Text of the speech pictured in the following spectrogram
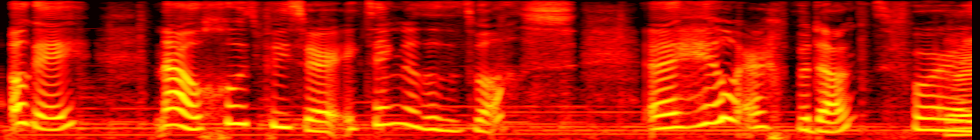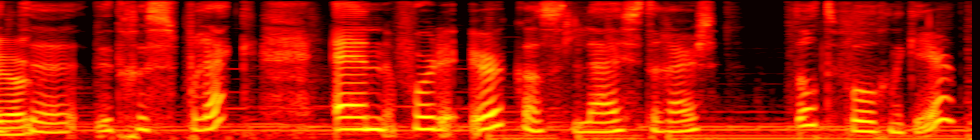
Oké, nou goed Pieter, ik denk dat het het was. Eh, heel erg bedankt voor het, eh, dit gesprek. En voor de Urkast luisteraars, tot de volgende keer.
